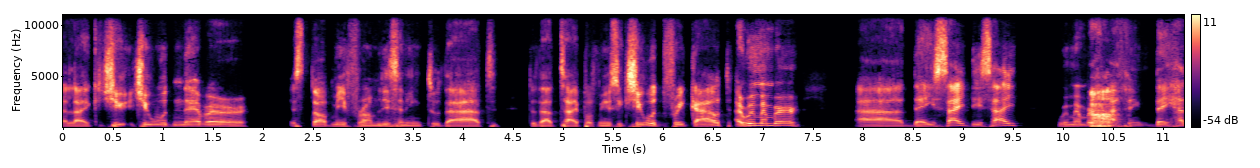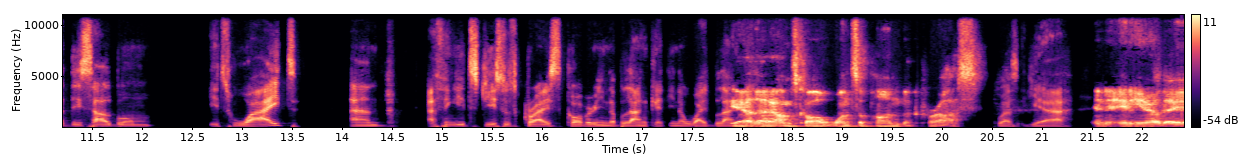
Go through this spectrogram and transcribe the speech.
uh, like she she would never stop me from listening to that to that type of music. She would freak out. I remember uh Deicide, this side. Remember, Uh-huh. I think they had this album, it's white, and I think it's Jesus Christ covered in a blanket, in a white blanket. Yeah, that album's called Once Upon the Cross. was yeah. and and you know they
